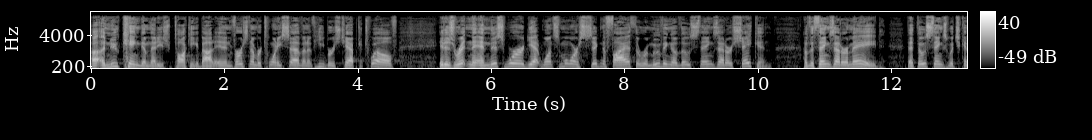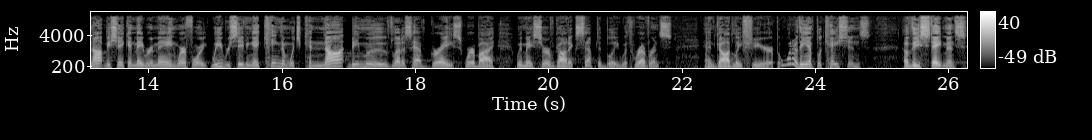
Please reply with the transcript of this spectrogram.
uh, a new kingdom that he's talking about. And in verse number 27 of Hebrews chapter 12, it is written, And this word yet once more signifieth the removing of those things that are shaken, of the things that are made that those things which cannot be shaken may remain. Wherefore, we receiving a kingdom which cannot be moved, let us have grace whereby we may serve God acceptably with reverence and godly fear. But what are the implications of these statements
